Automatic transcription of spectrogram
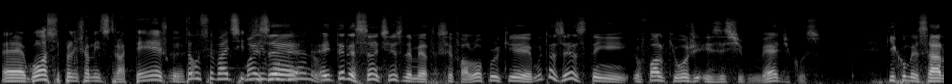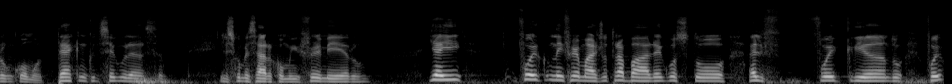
é, gosto de planejamento estratégico, é. então você vai se Mas desenvolvendo. Mas é, é interessante isso, Demetrio, que você falou, porque muitas vezes tem, eu falo que hoje existem médicos que começaram como técnico de segurança, eles começaram como enfermeiro, e aí foi na enfermagem do trabalho, aí gostou, aí ele foi criando, foi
